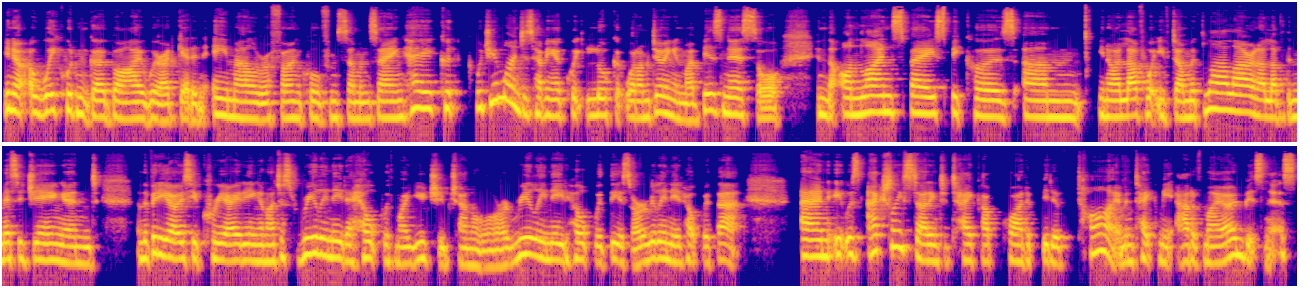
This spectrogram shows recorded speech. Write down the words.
you know, a week wouldn't go by where I'd get an email or a phone call from someone saying, Hey, could, would you mind just having a quick look at what I'm doing in my business or in the online space? Because, um, you know, I love what you've done with Lah-Lah and I love the messaging and, and the videos you're creating. And I just really need a help with my YouTube channel or I really need help with this or I really need help with that. And it was actually starting to take up quite a bit of time and take me out of my own business.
